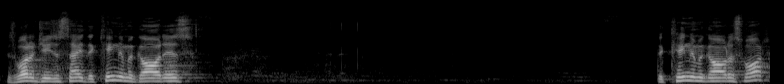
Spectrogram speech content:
Because what did Jesus say? The kingdom of God is. The kingdom of God is what?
